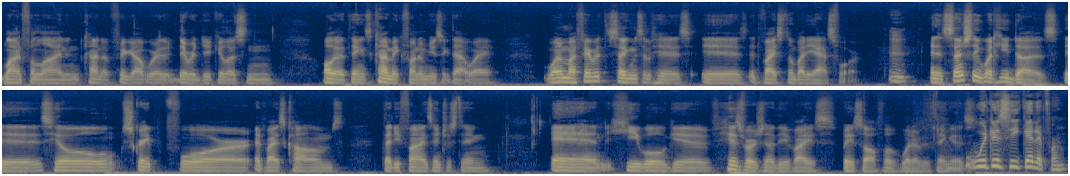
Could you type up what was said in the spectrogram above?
line for line and kind of figure out where they're ridiculous and all the things, kind of make fun of music that way. One of my favorite segments of his is advice nobody asked for. Mm. And essentially, what he does is he'll scrape for advice columns that he finds interesting, and he will give his version of the advice based off of whatever the thing is. Where does he get it from?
